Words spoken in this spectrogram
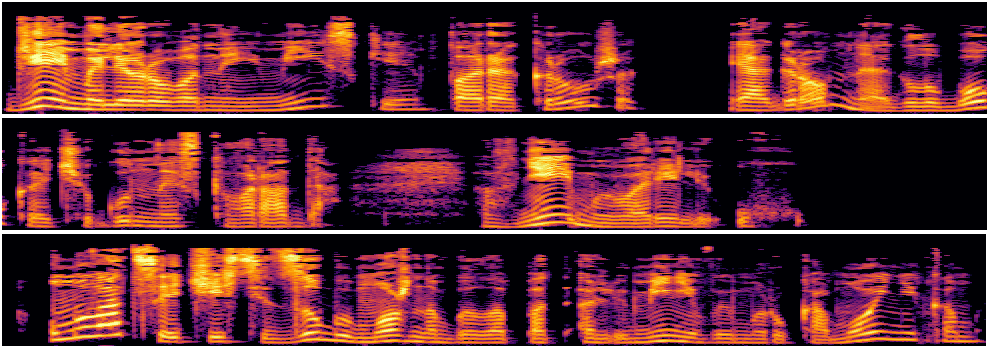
две эмалированные миски, пара кружек и огромная глубокая чугунная сковорода. В ней мы варили уху. Умываться и чистить зубы можно было под алюминиевым рукомойником,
